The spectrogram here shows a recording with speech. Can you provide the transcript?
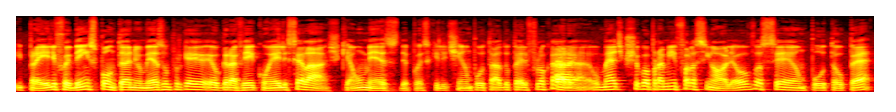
e para ele foi bem espontâneo mesmo, porque eu gravei com ele, sei lá, acho que é um mês depois que ele tinha amputado o pé. Ele falou, cara, é. o médico chegou para mim e falou assim: olha, ou você amputa o pé,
